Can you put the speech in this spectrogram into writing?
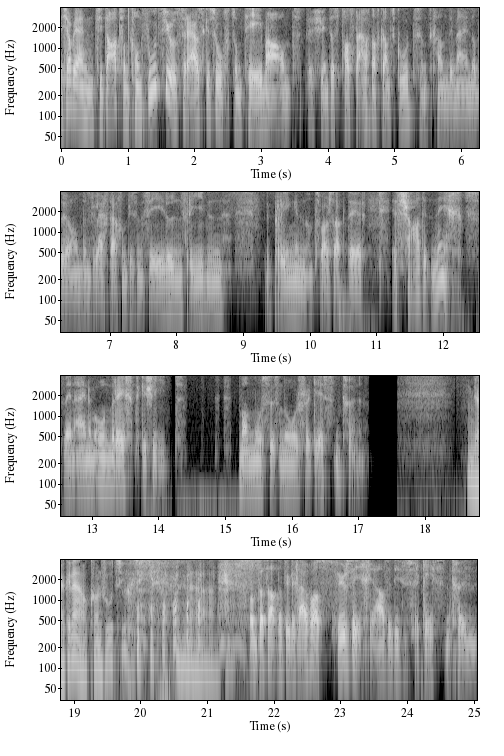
Ich habe ein Zitat von Konfuzius rausgesucht zum Thema und ich finde, das passt auch noch ganz gut und kann dem einen oder anderen vielleicht auch ein bisschen Seelenfrieden bringen. Und zwar sagt er, es schadet nichts, wenn einem Unrecht geschieht. Man muss es nur vergessen können. Ja, genau, Konfuzius. und das hat natürlich auch was für sich, ja? also dieses Vergessen können,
